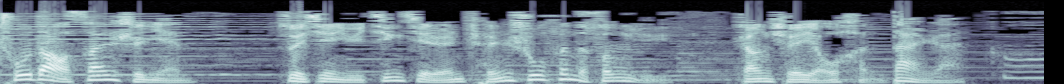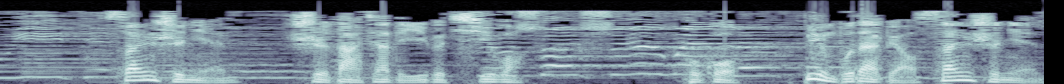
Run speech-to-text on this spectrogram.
出道三十年，最近与经纪人陈淑芬的风雨，张学友很淡然。三十年是大家的一个期望，不过并不代表三十年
